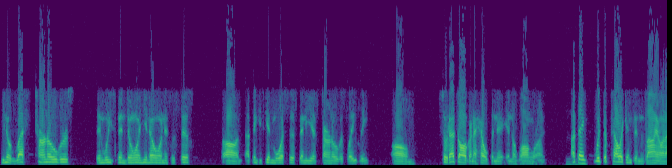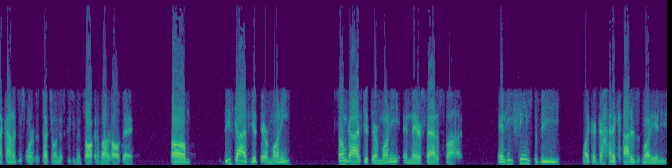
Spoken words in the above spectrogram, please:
you know, less turnovers than what he's been doing, you know, on his assists. Uh, I think he's getting more assists than he is turnovers lately. Um, so that's all going to help in the, in the long run. Mm-hmm. I think with the Pelicans and Zion, I kind of just wanted to touch on this because you've been talking about it all day. Um, these guys get their money. Some guys get their money and they're satisfied. And he seems to be like a guy that got his money and he's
